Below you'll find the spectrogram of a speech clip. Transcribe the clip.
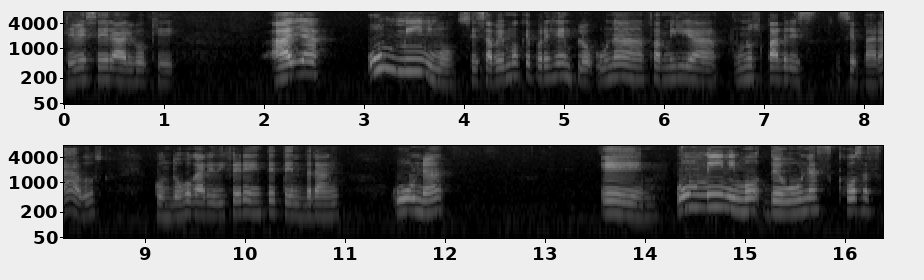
debe ser algo que haya un mínimo. Si sabemos que, por ejemplo, una familia, unos padres separados con dos hogares diferentes tendrán una eh, un mínimo de unas cosas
